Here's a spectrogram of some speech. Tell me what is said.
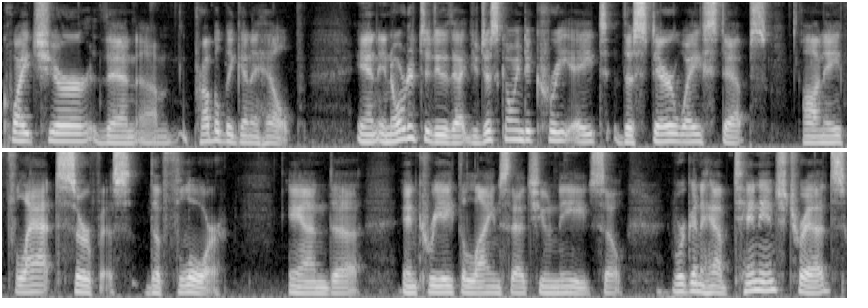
quite sure, then um, probably going to help. And in order to do that, you're just going to create the stairway steps on a flat surface, the floor and uh, and create the lines that you need. So we're going to have 10 inch treads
